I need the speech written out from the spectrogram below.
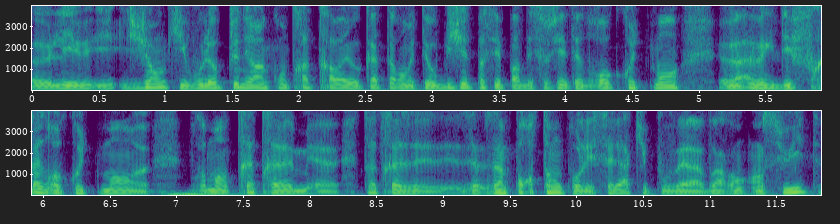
Euh, les gens qui voulaient obtenir un contrat de travail au Qatar ont été obligés de passer par des sociétés de recrutement euh, avec des frais de recrutement euh, vraiment très très euh, très très, très importants pour les salaires qu'ils pouvaient avoir en, ensuite.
